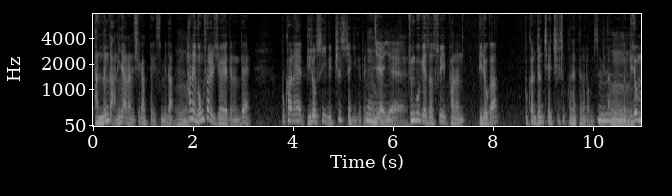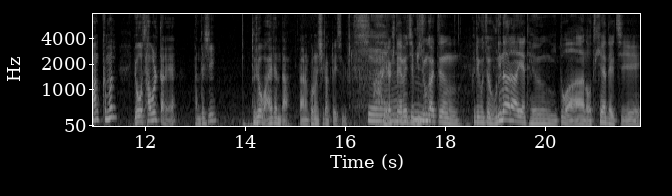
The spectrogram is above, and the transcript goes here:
받는 거 아니냐라는 시각도 있습니다. 음. 한해 농사를 지어야 되는데 북한의 비료 수입이 필수적이거든요. 네. 예 예. 중국에서 수입하는 비료가 북한 전체의 70%가 넘습니다. 음. 그 비료만큼은 요 4월 달에 반드시 들여와야 된다라는 그런 시각도 있습니다. 예. 아, 이렇게 되면 이제 음. 미중 갈등 그리고 저 우리나라의 대응이 또한 어떻게 해야 될지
